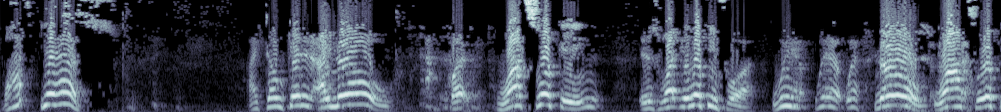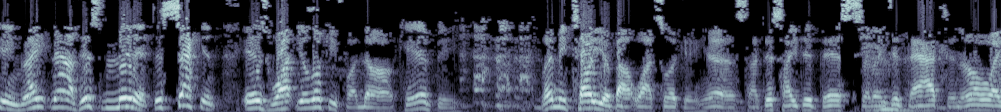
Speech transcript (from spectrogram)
What? Yes. I don't get it. I know. But what's looking is what you're looking for. Where, where, where? No, what's looking right now, this minute, this second, is what you're looking for. No, it can't be. Let me tell you about what's looking. Yes, this I did this and I did that, and oh, I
